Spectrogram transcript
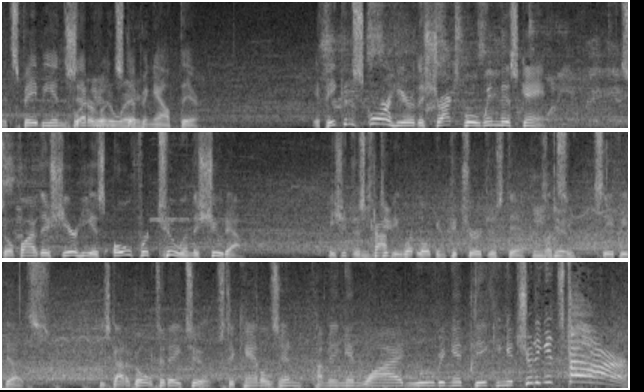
It's Fabian Zetterlund stepping out there. If he can score here, the Sharks will win this game. So far this year, he is 0 for 2 in the shootout. He should just He's copy due. what Logan Couture just did. He's Let's see, see if he does. He's got a goal today, too. Stick handles in, coming in wide, moving it, deking it, shooting it, score!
